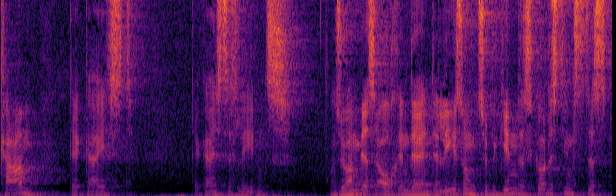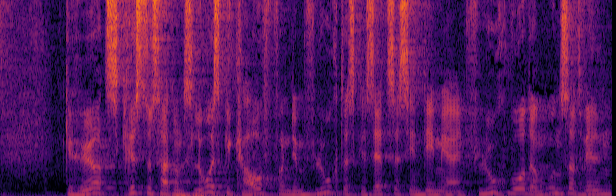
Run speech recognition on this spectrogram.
kam der Geist, der Geist des Lebens. Und so haben wir es auch in der, in der Lesung zu Beginn des Gottesdienstes gehört. Christus hat uns losgekauft von dem Fluch des Gesetzes, indem er ein Fluch wurde um unseren Willen,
